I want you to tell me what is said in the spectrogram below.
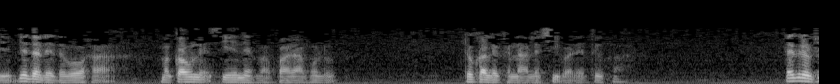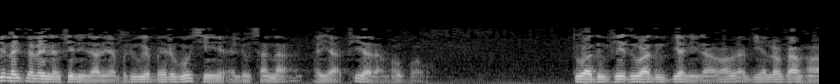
ရင်ပြည့်တတ်တဲ့သဘောဟာမကောင်းတဲ့စီးရင်ထဲမှာပါတာမဟုတ်လို့ဒုက္ခလက္ခဏာလည်းရှိပါတယ်သူက အဲ့ဒါလိုဖြစ်လိုက်ပြလိုက်နဲ့ဖြစ်နေတာတွေကဘယ်သူဘယ်တကူရှင်ရဲ့အလိုဆန္ဒအရာဖြစ်ရတာမဟုတ်ပါဘူးသူဟာသူဖြစ်သူဟာသူပြက်နေတာပါပဲအပြင်လောကမှာ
